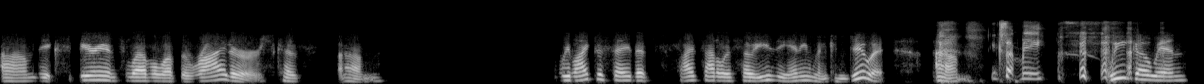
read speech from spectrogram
um, the experience level of the riders, because um, we like to say that side saddle is so easy, anyone can do it. Um, Except me. we go in,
